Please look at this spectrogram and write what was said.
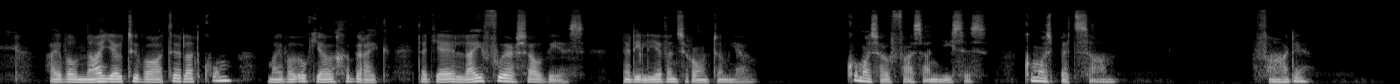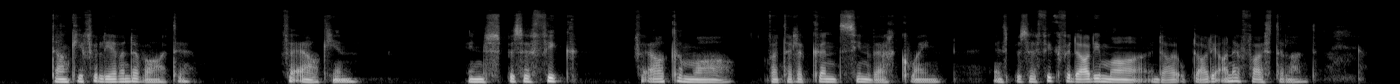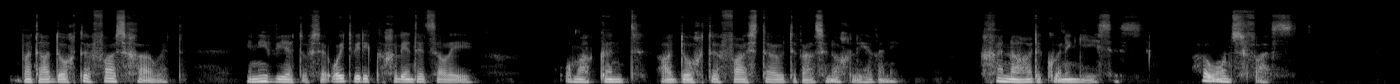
Hy wil na jou toe water laat kom, maar hy wil ook jou gebruik dat jy 'n leifoor sal wees na die lewens rondom jou. Kom ons hou vas aan Jesus. Kom ons bid saam. Vader, dankie vir lewende water vir elkeen en spesifiek vir elke ma wat hulle kind sien wegkwyn en spesifiek vir daardie ma en daai op daardie ander vasteland wat haar dogter vasgehou het en nie weet of sy ooit weer die geleentheid sal hê om haar kind haar dogter vas te hou terwyl sy nog lewe nie. Genade koning Jesus. Hou ons vas.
